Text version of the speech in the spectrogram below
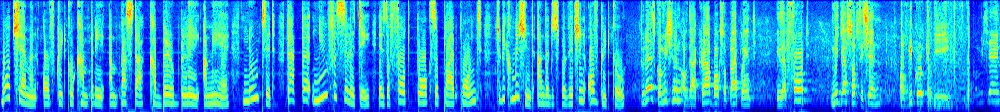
Board Chairman of Gridco Company, Ambassador Kabir Blay Amir, noted that the new facility is the fourth bulk supply point to be commissioned under the supervision of Gridco. Today's commissioning of the Accra bulk supply point is the fourth major substation of Gridco to be commissioned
